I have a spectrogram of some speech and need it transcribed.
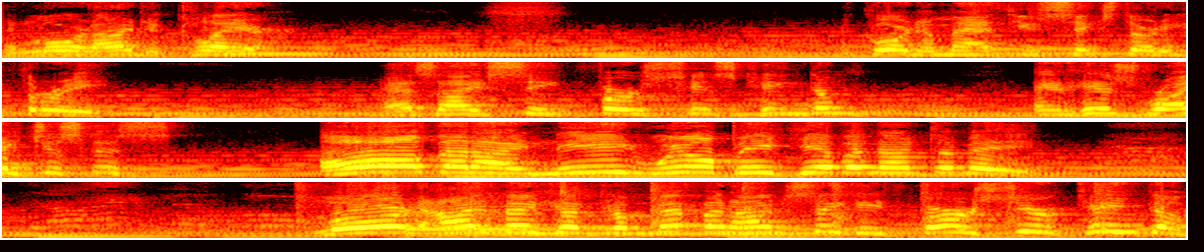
And Lord, I declare, according to Matthew 6:33, as I seek first his kingdom and his righteousness, all that I need will be given unto me. Lord, I make a commitment. I'm seeking first your kingdom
